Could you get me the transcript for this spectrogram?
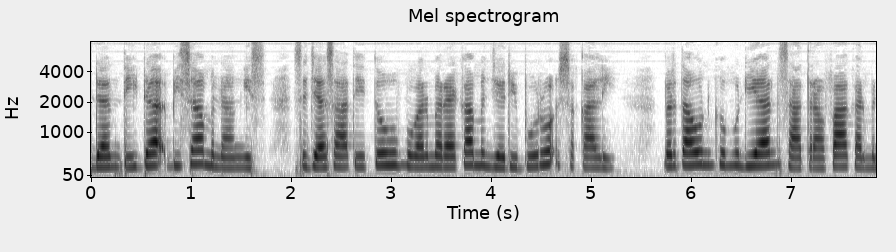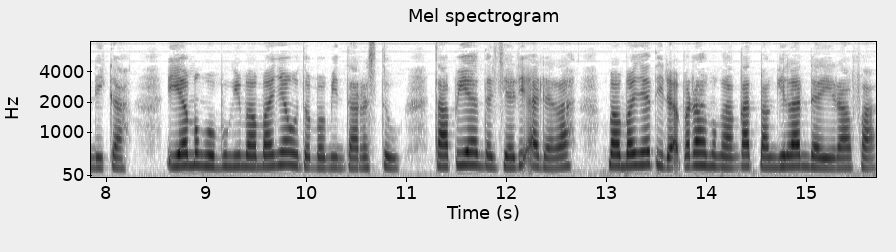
dan tidak bisa menangis. Sejak saat itu hubungan mereka menjadi buruk sekali. Bertahun kemudian saat Rafa akan menikah, ia menghubungi mamanya untuk meminta restu. Tapi yang terjadi adalah mamanya tidak pernah mengangkat panggilan dari Rafa.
